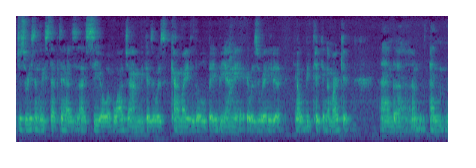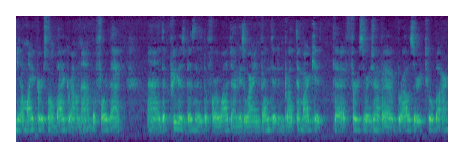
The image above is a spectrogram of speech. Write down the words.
just recently stepped in as, as CEO of Wajam because it was kind of my little baby and it, it was ready to you know be taken to market. And um, and you know my personal background uh, before that. Uh, the previous business before Wajam is where I invented and brought to market the first version of a browser toolbar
